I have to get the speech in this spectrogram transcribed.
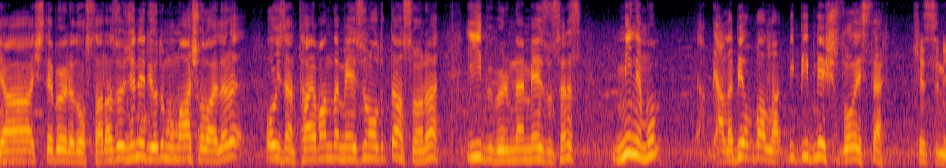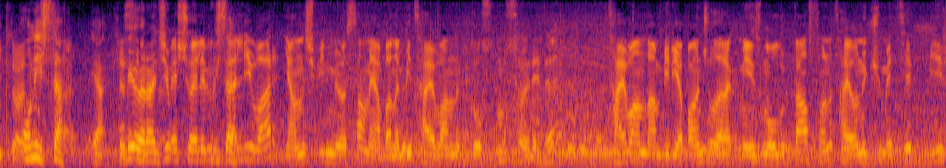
Ya işte böyle dostlar. Az önce ne diyordum bu maaş olayları. O yüzden Tayvan'da mezun olduktan sonra iyi bir bölümden mezunsanız minimum ya, ya bir valla bir 1500 dolar ister. Kesinlikle öyle. Onu ister. Ya bir Kesinlikle. öğrenci Ve şöyle bir ister. güzelliği var. Yanlış bilmiyorsam ya bana bir Tayvanlı bir dostum söyledi. Tayvan'dan bir yabancı olarak mezun olduktan sonra Tayvan hükümeti bir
